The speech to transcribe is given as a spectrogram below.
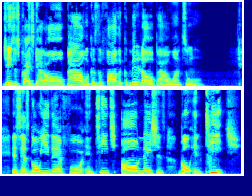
Jesus Christ got all power because the Father committed all power unto him. It says, Go ye therefore and teach all nations. Go and teach.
